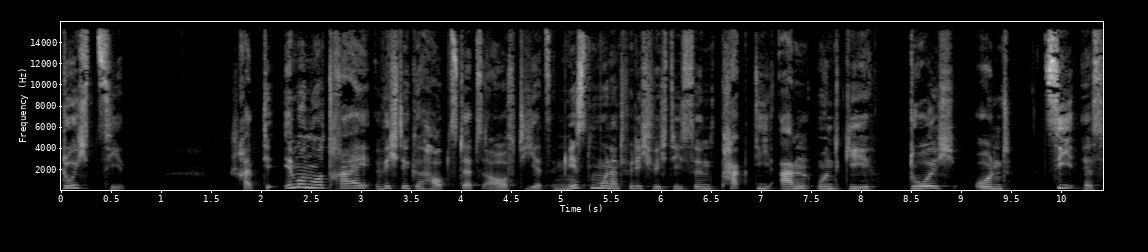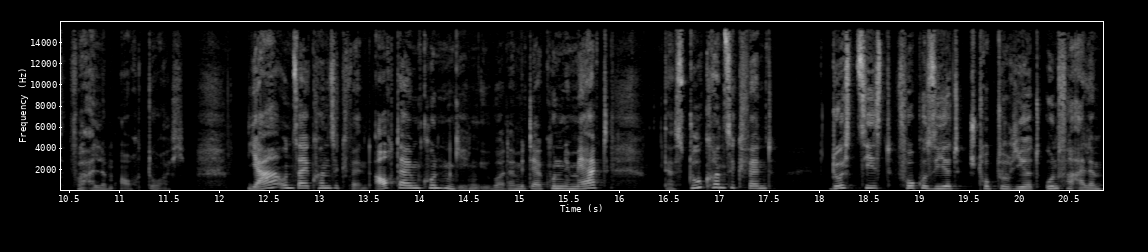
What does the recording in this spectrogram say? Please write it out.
durchziehen. Schreib dir immer nur drei wichtige Hauptsteps auf, die jetzt im nächsten Monat für dich wichtig sind. Pack die an und geh durch und zieh es vor allem auch durch. Ja, und sei konsequent, auch deinem Kunden gegenüber, damit der Kunde merkt, dass du konsequent durchziehst, fokussiert, strukturiert und vor allem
